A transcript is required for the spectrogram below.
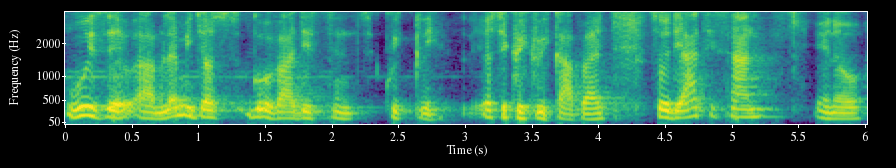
who is the? Um, let me just go over these things quickly. Just a quick recap, right? So the artisan, you know,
